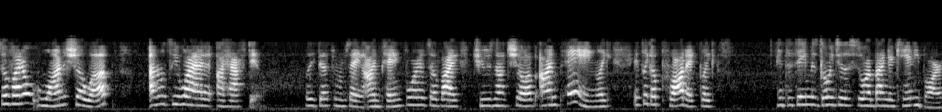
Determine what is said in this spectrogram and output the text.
so if I don't want to show up, I don't see why I, I have to. Like that's what I'm saying. I'm paying for it, so if I choose not to show up, I'm paying. Like it's like a product. Like it's the same as going to the store and buying a candy bar.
